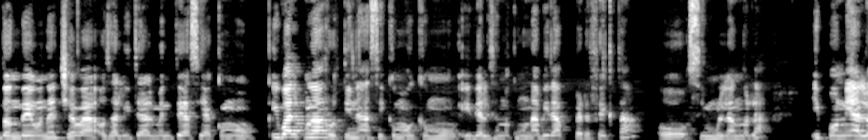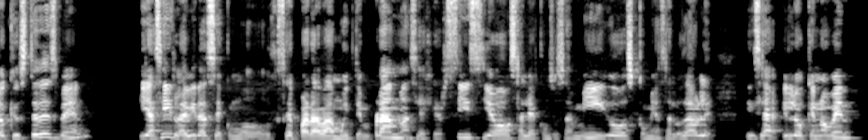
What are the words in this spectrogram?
donde una chava, o sea, literalmente hacía como, igual una rutina así como, como idealizando como una vida perfecta o simulándola y ponía lo que ustedes ven y así la vida se como se paraba muy temprano, hacía ejercicio, salía con sus amigos, comía saludable y, y lo que no ven,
